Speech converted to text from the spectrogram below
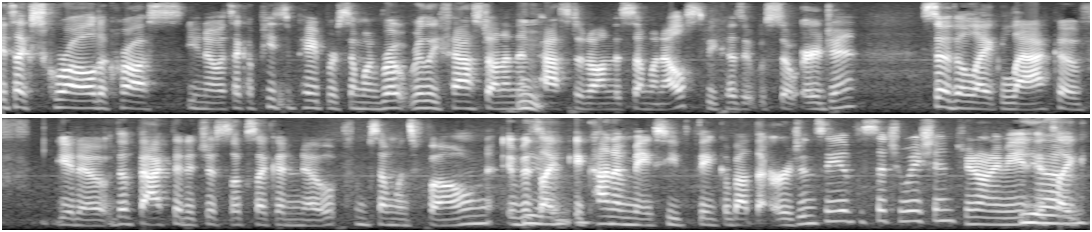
It's like scrawled across. You know, it's like a piece of paper someone wrote really fast on and Mm. then passed it on to someone else because it was so urgent. So the like lack of you know the fact that it just looks like a note from someone's phone. It was Yeah. like it kind of makes you think about the urgency of the situation. Do you know what I mean? Yeah. It's like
